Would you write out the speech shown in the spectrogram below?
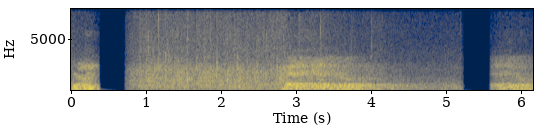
திருமதி மேடைக்கு அழைக்கிறோம். அழைக்கிறோம்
